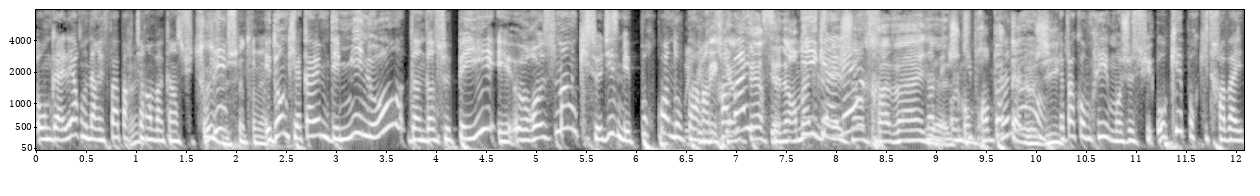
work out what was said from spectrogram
on galère, on n'arrive pas à partir en vacances. Tu te Oui, souviens? bien. Et donc, il y a quand même des minots dans, dans ce pays, et heureusement, qui se disent, mais pourquoi nos parents mais travaillent? c'est normal ils que les galèrent. gens travaillent. Non, je comprends pas ta non, logique. T'as pas compris. Moi, je suis OK pour qu'ils travaillent.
